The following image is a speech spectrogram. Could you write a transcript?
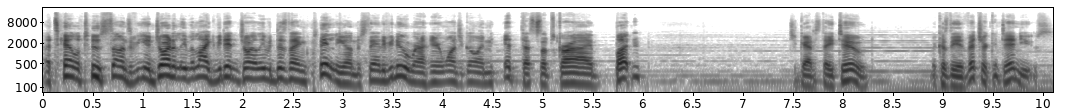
A Tale of Two Sons. If you enjoyed it, leave a like. If you didn't enjoy it, leave a dislike. I completely understand. If you're new around here, why don't you go and hit the subscribe button? But you gotta stay tuned because the adventure continues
